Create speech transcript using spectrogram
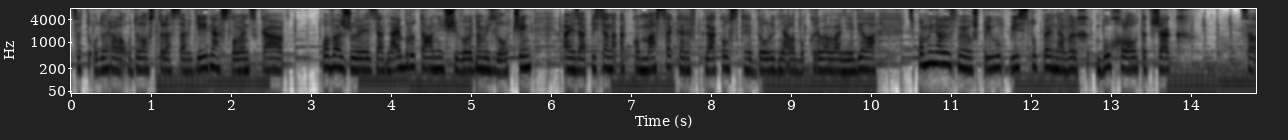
sa tu odohrala udalosť, ktorá sa v dejinách Slovenska považuje za najbrutálnejší vojnový zločin a je zapísaná ako masaker v Klakovskej doline alebo Krvavá nedela. Spomínali sme ju už pri výstupe na vrch Buchlov, takže ak sa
